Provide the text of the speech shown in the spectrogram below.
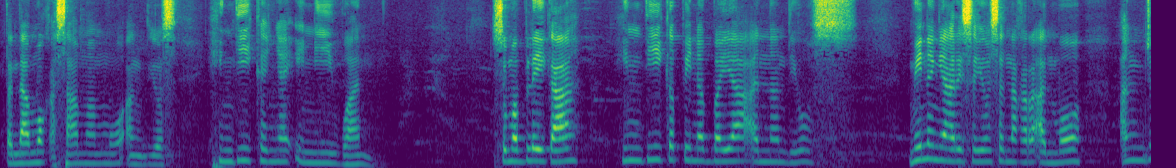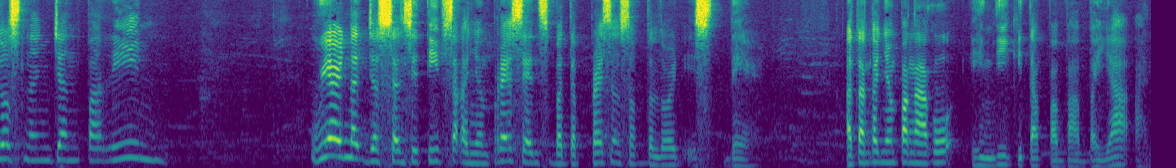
tanda mo, kasama mo ang Diyos. Hindi ka niya iniwan. Sumablay ka, hindi ka pinabayaan ng Diyos. May nangyari sa iyo sa nakaraan mo, ang Diyos nandyan pa rin. We are not just sensitive sa kanyang presence, but the presence of the Lord is there. At ang kanyang pangako, hindi kita pababayaan.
